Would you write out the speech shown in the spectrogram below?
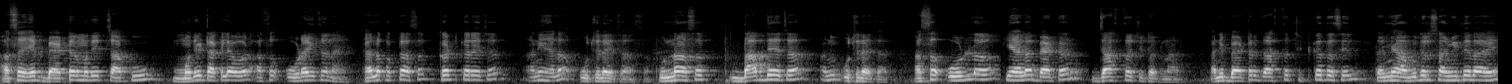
असं हे बॅटरमध्ये चाकू मध्ये टाकल्यावर असं ओढायचं नाही. ह्याला फक्त असं कट करायचं आणि ह्याला उचलायचं असं. पुन्हा असं दाब द्यायचा आणि उचलायचा. असं ओढलं की ह्याला बॅटर जास्त चिटकणार. आणि बॅटर जास्त चिटकत असेल तर मी अगोदर सांगितलेलं आहे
